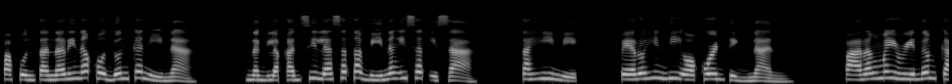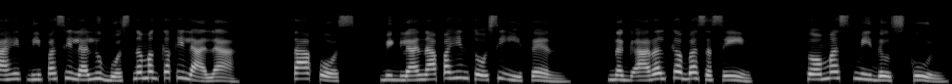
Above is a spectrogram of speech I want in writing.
Papunta na rin ako doon kanina. Naglakad sila sa tabi ng isa't isa. Tahimik, pero hindi awkward tignan. Parang may rhythm kahit di pa sila lubos na magkakilala. Tapos, bigla napahinto si Ethan. Nag-aral ka ba sa St. Thomas Middle School?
